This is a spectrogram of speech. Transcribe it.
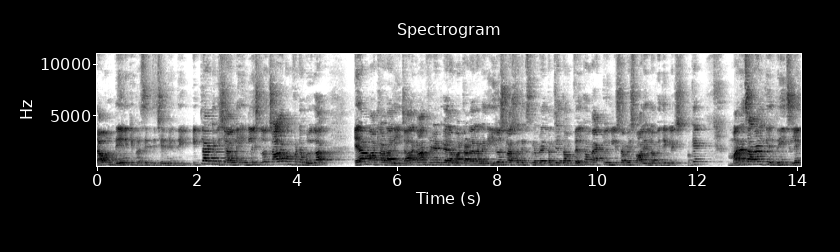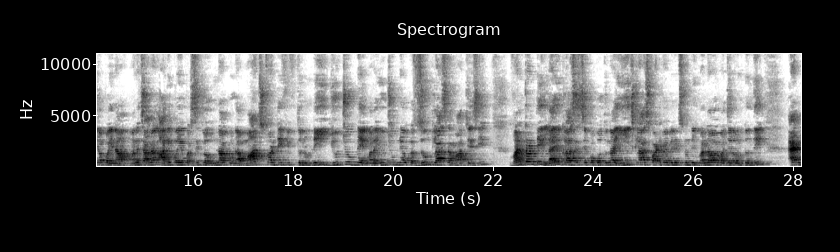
టౌన్ దేనికి ప్రసిద్ధి చెందింది? ఇట్లాంటి విషయాల్ని ఇంగ్లీష్లో చాలా కంఫర్టబుల్గా ఎలా మాట్లాడాలి చాలా కాన్ఫిడెంట్గా ఎలా మాట్లాడాలి అనేది ఈరోజు క్లాస్లో తెలుసుకునే ప్రయత్నం చేద్దాం. Welcome back to English service fall in love with English okay మన ఛానల్కి రీచ్ లేకపోయినా మన ఛానల్ ఆగిపోయే పరిస్థితిలో ఉన్నా కూడా మార్చ్ ట్వంటీ ఫిఫ్త్ నుండి యూట్యూబ్నే మన యూట్యూబ్నే ఒక జూమ్ క్లాస్గా మార్చేసి వన్ ట్వంటీ లైవ్ క్లాసెస్ చెప్పబోతున్నా each class forty five minutes నుండి వన్ అవర్ మధ్యలో ఉంటుంది. And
